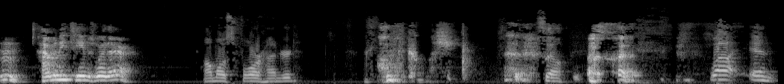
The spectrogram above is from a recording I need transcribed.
Hmm. How many teams were there? Almost 400. Oh my gosh. So, well, and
